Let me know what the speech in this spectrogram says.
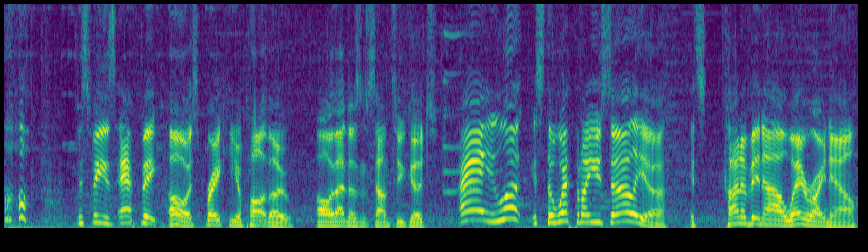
this thing is epic. Oh, it's breaking apart though. Oh, that doesn't sound too good. Hey, look, it's the weapon I used earlier. It's kind of in our way right now.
